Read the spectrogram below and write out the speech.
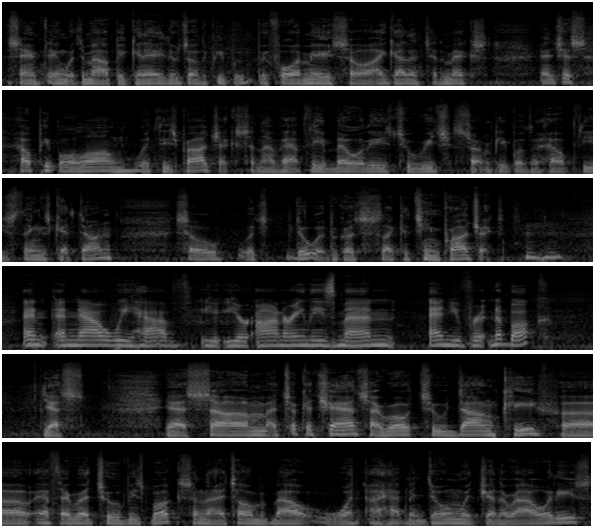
The same thing with the Mount Beacon 8. There was other people before me. So I got into the mix and just help people along with these projects. And I've had the abilities to reach certain people to help these things get done. So let's do it because it's like a team project. Mm-hmm. And and now we have you're honoring these men, and you've written a book. Yes. Yes, um, I took a chance. I wrote to Don Keith uh, after I read two of his books, and I told him about what I had been doing with generalities.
